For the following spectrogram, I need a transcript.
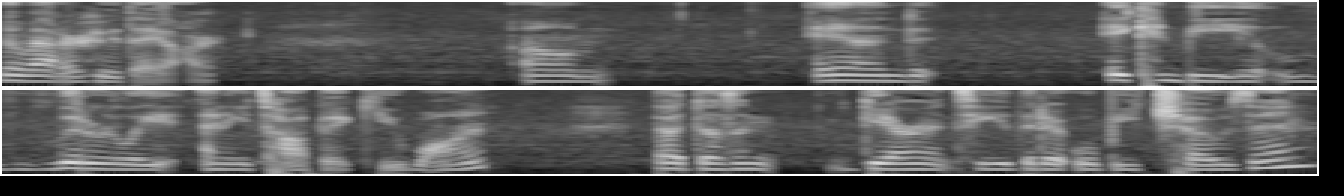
no matter who they are. Um, and it can be literally any topic you want. That doesn't guarantee that it will be chosen,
